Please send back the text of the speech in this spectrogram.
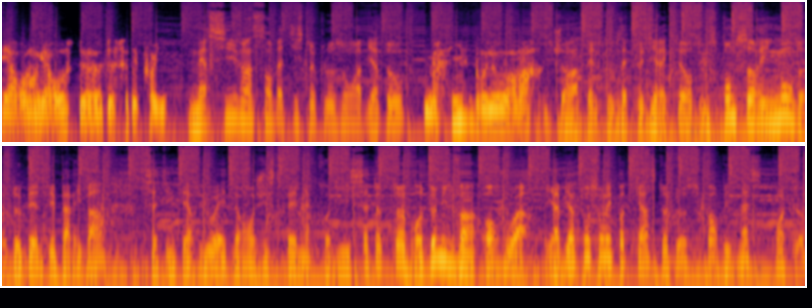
et à Roland Garros de, de se déployer. Merci Vincent Baptiste Closon, à bientôt. Merci Bruno, au revoir. Je rappelle que vous êtes le directeur du sponsoring monde de BNP Paribas. Cette interview a été enregistrée mercredi 7 octobre 2020. Au revoir et à bientôt sur les podcasts de sportbusiness.club.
